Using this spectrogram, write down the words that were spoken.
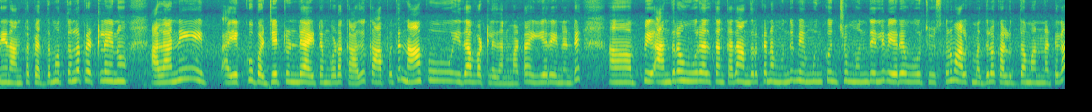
నేను అంత పెద్ద మొత్తంలో పెట్టలేను. అలానే ఎక్కువ బడ్జెట్ ఉండే ఐటెం కూడా కాదు. కాకపోతే నాకు ఇది అవ్వట్లేదు అనమాట ఇయర్ ఏంటంటే అందరం ఊరు వెళ్తాం కదా అందరికన్నా ముందు మేము ఇంకొంచెం ముందు వెళ్ళి వేరే ఊరు చూసుకొని వాళ్ళకి మధ్యలో కలుద్దాం అన్నట్టుగా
